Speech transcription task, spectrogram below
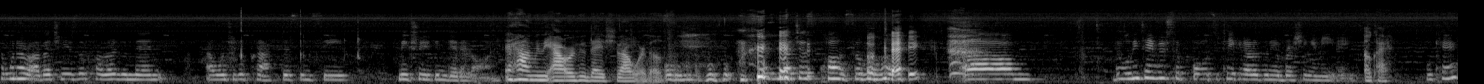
I'm gonna have other change the colors and then I want you to practice and see, make sure you can get it on And how many hours a day should I wear those? as much as possible. Okay. Um, the only time you're supposed to take it out is when you're brushing and eating. Okay. Okay.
